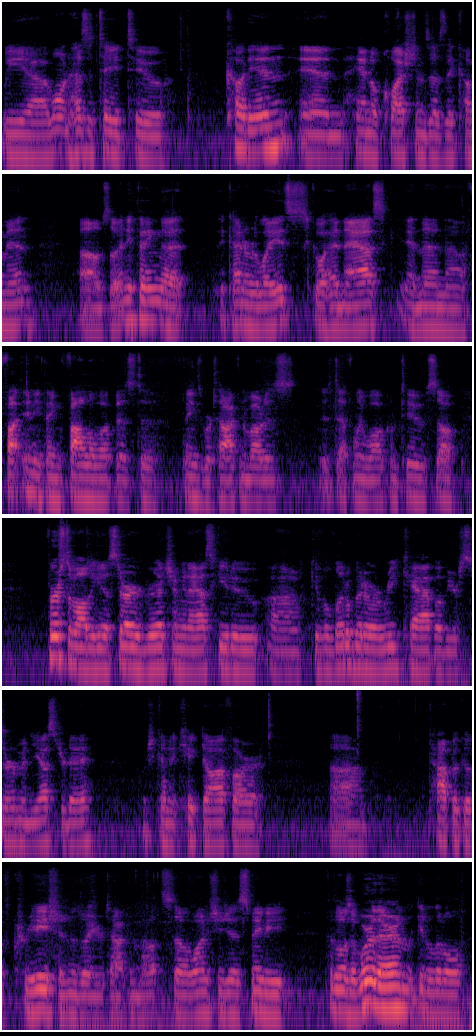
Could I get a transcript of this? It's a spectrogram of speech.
We uh, won't hesitate to cut in and handle questions as they come in. Um, so anything that it kind of relates, go ahead and ask, and then uh, fo- anything follow up as to things we're talking about is is definitely welcome too. So. First of all, to get started, Rich, I'm going to ask you to uh, give a little bit of a recap of your sermon yesterday, which kind of kicked off our uh, topic of creation, is what you're talking about. So, why don't you just maybe, for those that were there, and get a little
